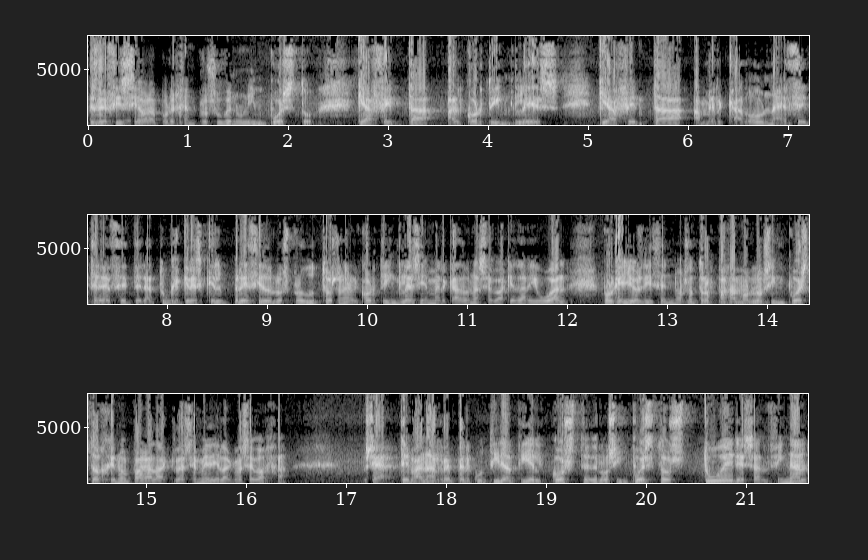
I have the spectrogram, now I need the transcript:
Es decir, si ahora, por ejemplo, suben un impuesto que afecta al corte inglés, que afecta a Mercadona, etcétera, etcétera, ¿tú qué crees? ¿Que el precio de los productos en el corte inglés y en Mercadona se va a quedar igual porque ellos dicen nosotros pagamos los impuestos que no paga la clase media y la clase baja? O sea, te van a repercutir a ti el coste de los impuestos. Tú eres al final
